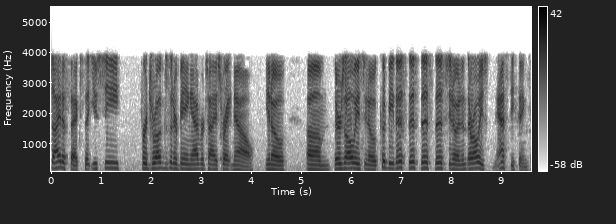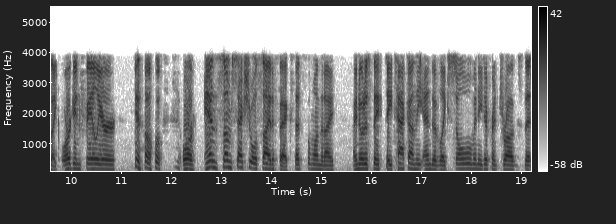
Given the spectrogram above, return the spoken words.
side effects that you see for drugs that are being advertised right now you know um there's always you know it could be this this this this you know and they're always nasty things like organ failure you know or and some sexual side effects that's the one that i i noticed they they tack on the end of like so many different drugs that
